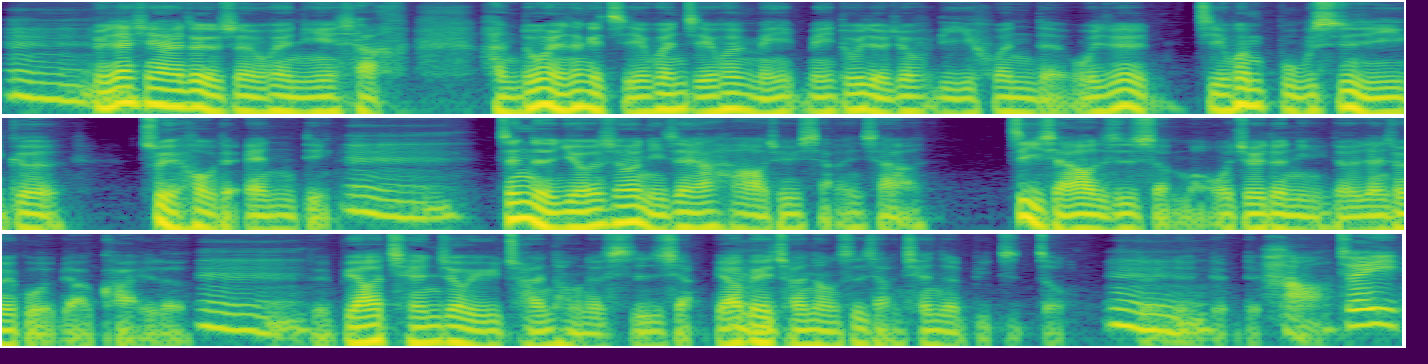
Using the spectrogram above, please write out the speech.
嗯，所以在现在这个社会，你也想，很多人那个结婚结婚没没多久就离婚的，我觉得结婚不是一个最后的 ending。嗯真的，有的时候你真的要好好去想一下，自己想要的是什么。我觉得你的人生会过得比较快乐。嗯对，不要迁就于传统的思想，不要被嗯传统思想牵着鼻子走。嗯，对对对。好，所以。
